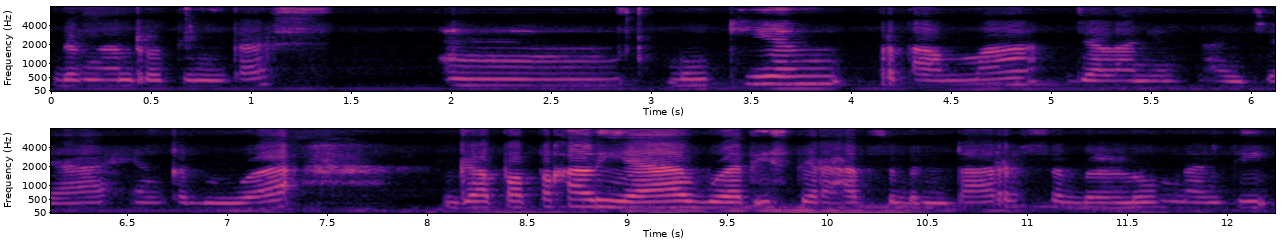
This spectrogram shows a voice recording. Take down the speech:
dengan rutinitas hmm, mungkin pertama jalanin aja. Yang kedua gak apa-apa kali ya buat istirahat sebentar sebelum nanti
